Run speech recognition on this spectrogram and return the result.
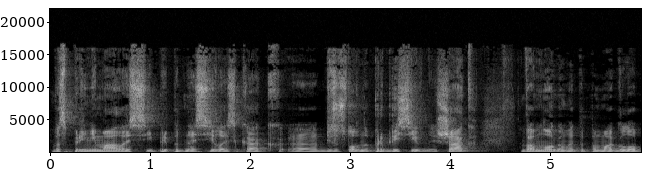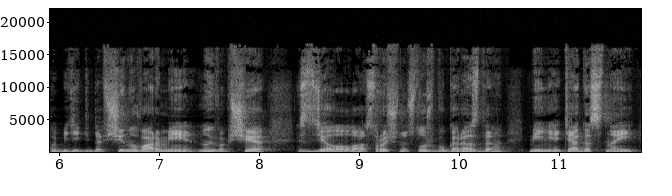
воспринималось и преподносилось как, э, безусловно, прогрессивный шаг. Во многом это помогло победить дедовщину в армии, ну и вообще сделало срочную службу гораздо менее тягостной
